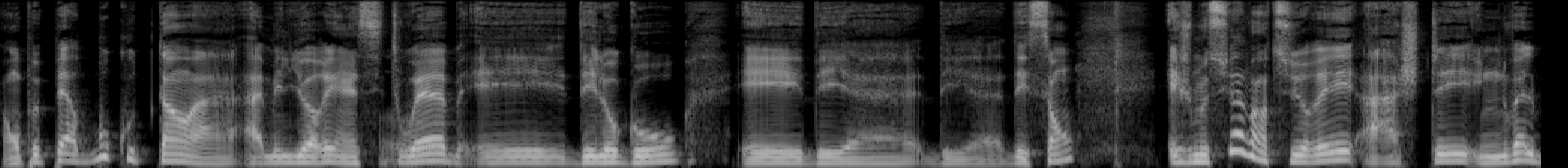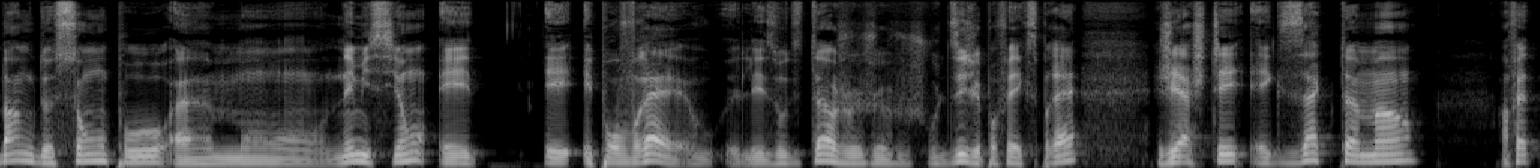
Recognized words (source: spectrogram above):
On peut perdre beaucoup de temps à, améliorer un site web et des logos et des, des, des sons. Et je me suis aventuré à acheter une nouvelle banque de sons pour euh, mon émission et, et, et, pour vrai, les auditeurs, je, je, vous le dis, j'ai pas fait exprès. J'ai acheté exactement en fait,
